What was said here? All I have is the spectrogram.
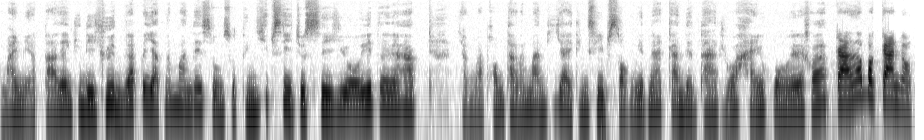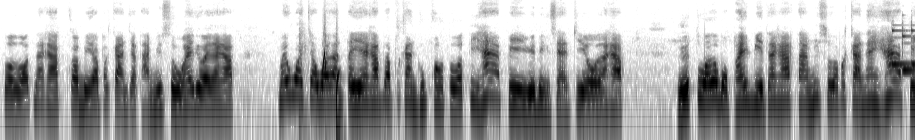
ทำให้มีอัตราเร่งที่ดีขึ้น และประหยัดน้ำมันได้สูงสุดถึง 24.4 กิโลลิตรเลยนะครับ อยังมาพร้อมถังน้ำมันที่ใหญ่ถึง 42 ลิตรนะ การเดินทางถือว่าหายห่วงเลยนะครับ การรับประกันของตัวรถนะครับ ก็มีรับประกันจากทางมิซูให้ด้วยนะครับ ไม่ว่าจะวารันตีนะครับ รับประกันคุ้มครองตัวรถที่ 5 ปีหรือ1 0 0 0 0แสนกิโลนะครับ หรือตัวระบบไฮบริดนะครับ ทางมิซูรับประกันให้ 5 ปี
